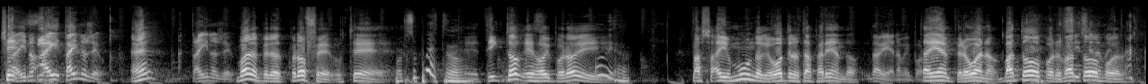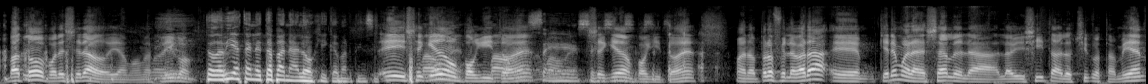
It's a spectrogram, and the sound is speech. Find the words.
Che, ahí, no, y- ahí, hasta ahí no llego. ¿Eh? Hasta ahí no llego. Bueno, pero, profe, usted. Por supuesto. eh, TikTok es hoy por hoy. Obvio. Hay un mundo que vos te lo estás perdiendo. Está bien, no me importa. Está bien, pero bueno, va todo por, va Sí, todo por, va todo por ese lado, digamos, ¿me explico? Todavía está en la etapa analógica, Martincito. Eh, se queda un poquito, ¿eh? Sí, se sí, queda sí, un sí. poquito, ¿eh? Bueno, profe, la verdad, eh, queremos agradecerle la, la visita a los chicos también.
